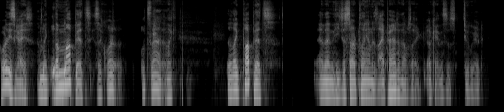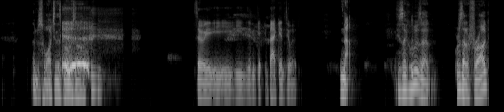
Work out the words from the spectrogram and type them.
Who are these guys?" I'm like, "The Muppets." He's like, "What? What's that?" I'm like, "They're like puppets." And then he just started playing on his iPad, and I was like, "Okay, this is too weird." I'm just watching this by myself. so he, he he didn't get back into it. Nah. He's like, "Who is that? What is that? A frog?"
